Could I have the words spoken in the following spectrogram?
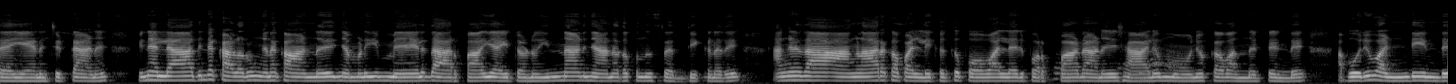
തയ്യണിച്ചിട്ടാണ് പിന്നെ എല്ലാതിന്റെ കളറും ഇങ്ങനെ കാണുന്നത് നമ്മൾ ഈ മേലെ ദാർപ്പായി ആയിട്ടാണ്. ഇന്നാണ് ഞാൻ അതൊക്കെ ഒന്ന് ശ്രദ്ധിക്കണത്. അങ്ങനെ ദാ ആങ്ങളാരൊക്കെ പള്ളിക്കൊക്കെ പോവാനുള്ള ഒരു പുറപ്പാടാണ്. ഷാലും മോനും ഒക്കെ വന്നിട്ടുണ്ട്. അപ്പോൾ ഒരു വണ്ടി ഉണ്ട്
